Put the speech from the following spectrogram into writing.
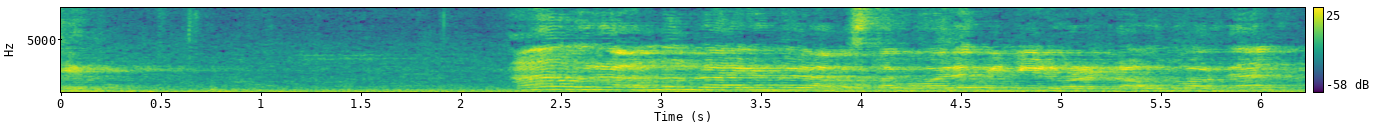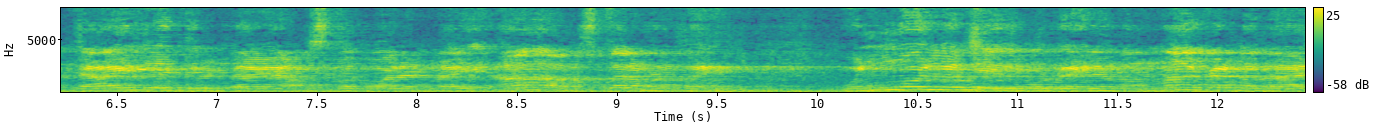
ചെയ്തു. ആ ഒരു അന്നുണ്ടായിരുന്ന ഒരു അവസ്ഥ പോലെ പിന്നീട് ഇവിടെ ഉണ്ടാവും എന്ന് പറഞ്ഞാൽ ജാഹിര്യത്തിലുണ്ടായ അവസ്ഥ പോലെ ഉണ്ടായി. ആ അവസ്ഥ നമ്മളെ ഉന്മൂലനം ചെയ്തുകൊണ്ട് അതിനെ നന്നാക്കേണ്ടതായ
